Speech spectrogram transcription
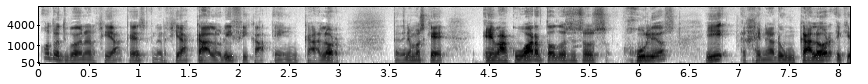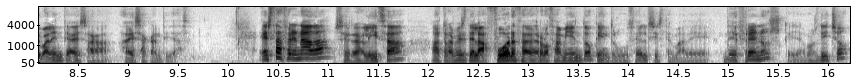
otro tipo de energía, que es energía calorífica, en calor. Tendremos que evacuar todos esos julios y generar un calor equivalente a esa, a esa cantidad. Esta frenada se realiza a través de la fuerza de rozamiento que introduce el sistema de, frenos, que ya hemos dicho,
